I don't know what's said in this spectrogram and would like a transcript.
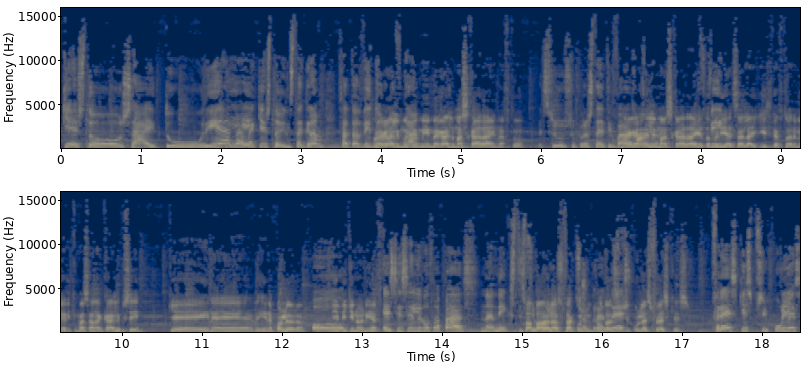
και στο site του Real αλλά και στο Instagram. Θα τα δείτε όλα Μεγάλη μου αυτά. τιμή, μεγάλη μας χαρά είναι αυτό. Σου, σου προσθέτει βάρος. Μεγάλη μας χαρά για τα Ευθύνη. παιδιά της αλλαγής. Γιατί αυτό είναι μια δική μας ανακάλυψη και είναι, είναι πολύ ωραίο Ο- η επικοινωνία αυτή. Εσύ σε λίγο θα πας να ανοίξεις τις θα πάω ψυχούλες να του θα ακούσουν πρώτα τις ακρατέ. ψυχούλες φρέσκες. Φρέσκες ψυχούλες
